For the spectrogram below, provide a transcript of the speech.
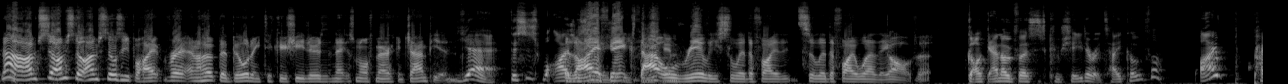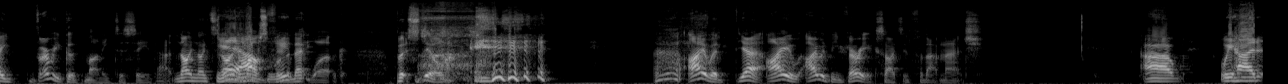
No, I'm still, I'm still, I'm still super hyped for it, and I hope they're building to Kushida as the next North American champion. yeah, this is what I Because I think that will really solidify solidify where they are it. Gargano versus Kushida at Takeover. I paid very good money to see that. Nine ninety Yeah, nine a month on the network. But still, I would. Yeah, I I would be very excited for that match. uh, we had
